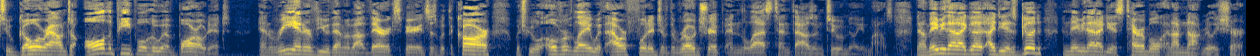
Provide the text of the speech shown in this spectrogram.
to go around to all the people who have borrowed it and re-interview them about their experiences with the car, which we will overlay with our footage of the road trip and the last 10,000 to a million miles. Now, maybe that idea is good, and maybe that idea is terrible, and I'm not really sure.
